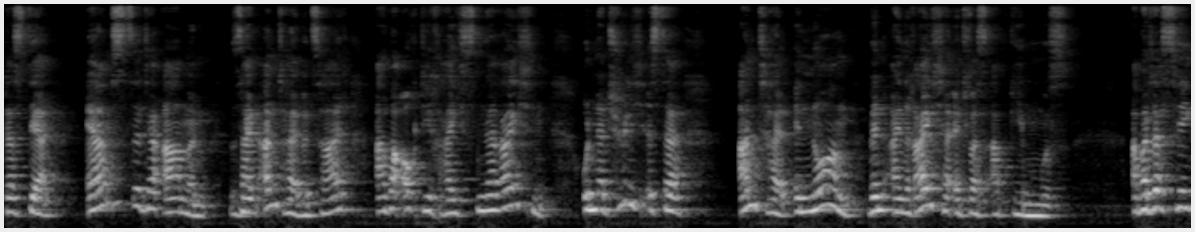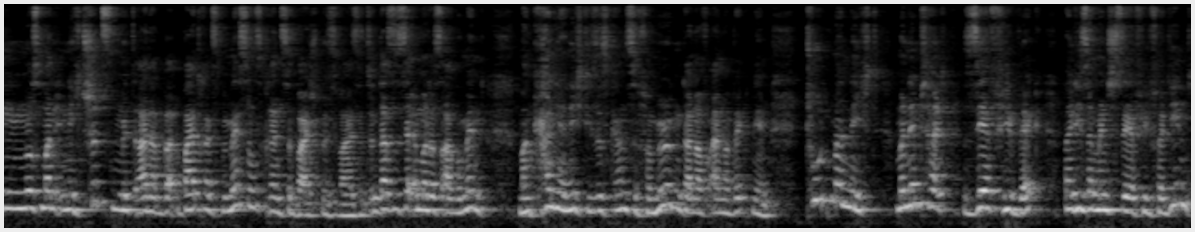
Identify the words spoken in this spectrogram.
dass der Ärmste der Armen seinen Anteil bezahlt, aber auch die Reichsten der Reichen. Und natürlich ist der Anteil enorm, wenn ein Reicher etwas abgeben muss. Aber deswegen muss man ihn nicht schützen mit einer Beitragsbemessungsgrenze beispielsweise. Denn das ist ja immer das Argument. Man kann ja nicht dieses ganze Vermögen dann auf einmal wegnehmen. Tut man nicht. Man nimmt halt sehr viel weg, weil dieser Mensch sehr viel verdient.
